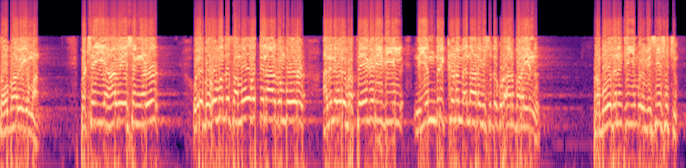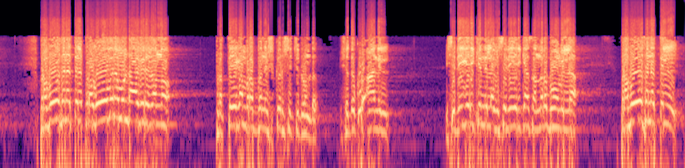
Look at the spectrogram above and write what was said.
സ്വാഭാവികമാണ്. പക്ഷേ ഈ ആവേശങ്ങൾ ഒരു ബഹുമത സമൂഹത്തിലാകുമ്പോൾ അതിനെ ഒരു പ്രത്യേക രീതിയിൽ നിയന്ത്രിക്കണം എന്നാണ് വിശുദ്ധ ഖുർആൻ പറയുന്നത്. പ്രബോധനം ചെയ്യുമ്പോൾ വിശേഷിച്ചും പ്രബോധനത്തിൽ പ്രകോപനമുണ്ടാകരുതെന്നോ പ്രത്യേകം റബ്ബ് നിഷ്കർഷിച്ചിട്ടുണ്ട്. വിശുദ്ധ ഖുർആാനിൽ വിശദീകരിക്കുന്നില്ല വിശദീകരിക്കാൻ സന്ദർഭവുമില്ല. പ്രബോധനത്തിൽ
